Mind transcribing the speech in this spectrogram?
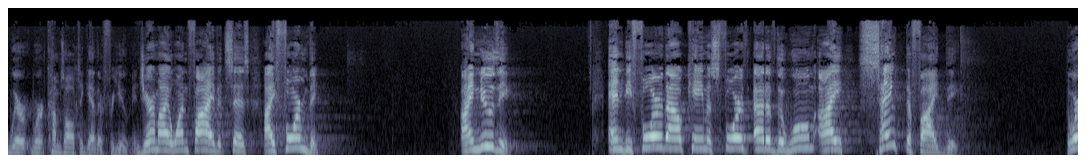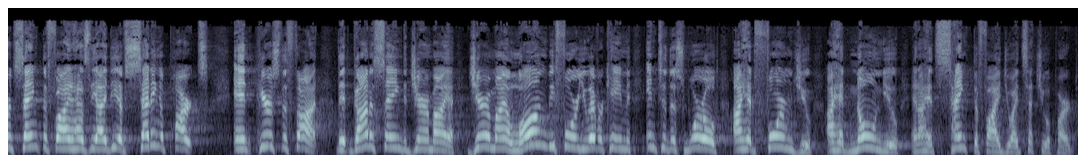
where, where it comes all together for you. In Jeremiah 1 5, it says, I formed thee, I knew thee, And before thou camest forth out of the womb, I sanctified thee. The word sanctified has the idea of setting apart. And here's the thought that God is saying to Jeremiah Jeremiah, long before you ever came into this world, I had formed you, I had known you, and I had sanctified you. I'd set you apart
